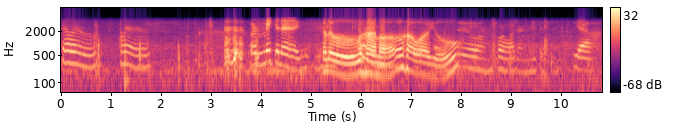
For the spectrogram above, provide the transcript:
Hello. Hello. I'm making eggs. Hello, Hannah. How are you? For water and. Yeah.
